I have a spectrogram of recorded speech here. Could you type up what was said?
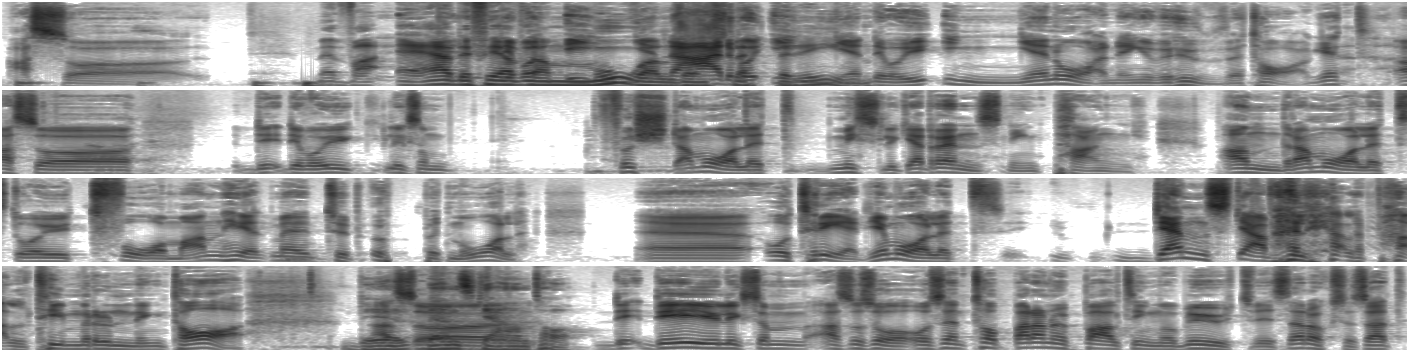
alltså... Men vad är det för jävla det mål ingen, de nej, släpper det var ingen, in? Det var ju ingen ordning överhuvudtaget. Alltså, det, det var ju liksom Första målet, misslyckad rensning, pang. Andra målet står ju två man helt med typ öppet mål. Eh, och tredje målet, den ska väl i alla fall Tim Running ta. Det, alltså, den ska han ta. Det, det, är ju liksom, alltså så. Och sen toppar han upp allting med att bli utvisad också. Så att,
